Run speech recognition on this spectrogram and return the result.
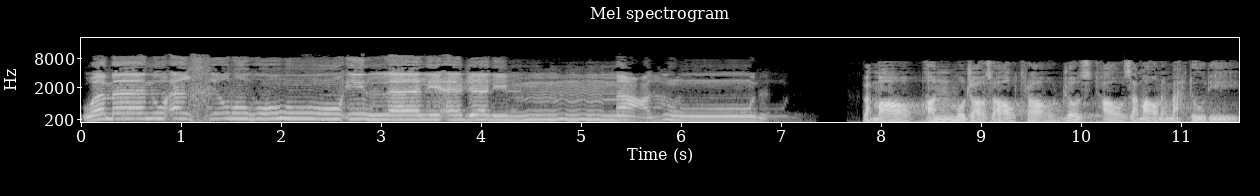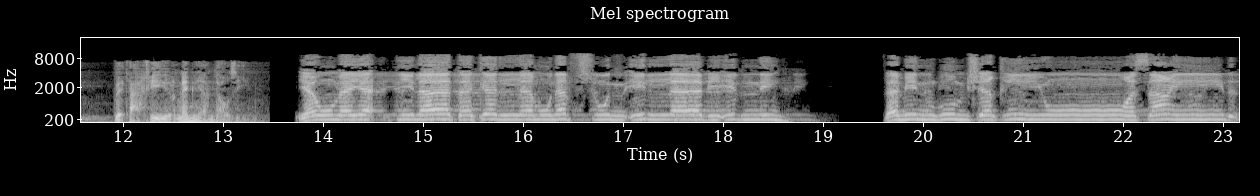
وما نؤخره إلا لأجل معدود. و ما آن مجازات را جز تا زمان محدودی به تأخیر نمی اندازیم یوم یأتی لا تکلم نفس الا بإذنه فمنهم شقی و سعید.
